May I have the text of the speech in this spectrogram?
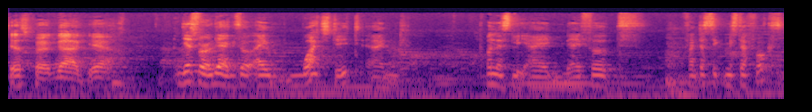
Just for a gag, yeah. just for a gag. So I watched it, and honestly, I I felt fantastic, Mr. Fox.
